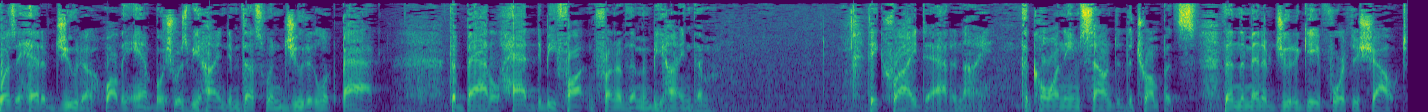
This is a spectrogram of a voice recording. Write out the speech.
was ahead of Judah, while the ambush was behind him. Thus, when Judah looked back, the battle had to be fought in front of them and behind them. They cried to Adonai. The Kohanim sounded the trumpets. Then the men of Judah gave forth a shout.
